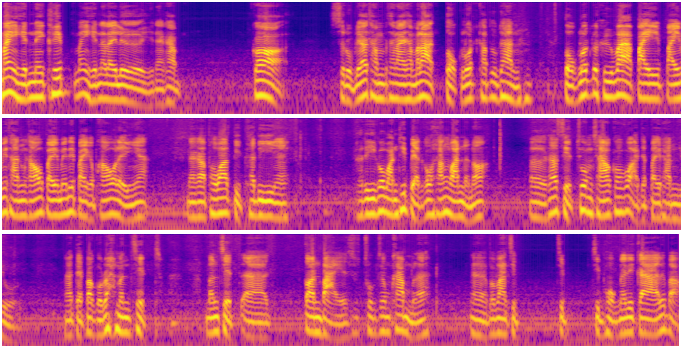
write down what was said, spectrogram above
ไม่เห็นในคลิปไม่เห็นอะไรเลยนะครับ ก็สรุปแล้วทำทนายธรรมราชตกรถครับทุกท่าน ตกรถก็คือว่าไปไปไม่ทันเขาไปไม่ได้ไปกับเขาอะไรอย่างเงี้ยนะครับ เพราะว่าติดคดีไง คดีก็วันที่แปดก็ทั้งวันเนาะเออถ้าเสร็จช่วงเช้าเขาก็อาจจะไปทันอยู่ นะแต่ปรากฏว่ามันเสร็จมันเสร็จอตอนบ่ายช่วงค่ำๆเหรอเออประมาณสิบสิบสิบหกนาฬิกาหรือเปล่า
